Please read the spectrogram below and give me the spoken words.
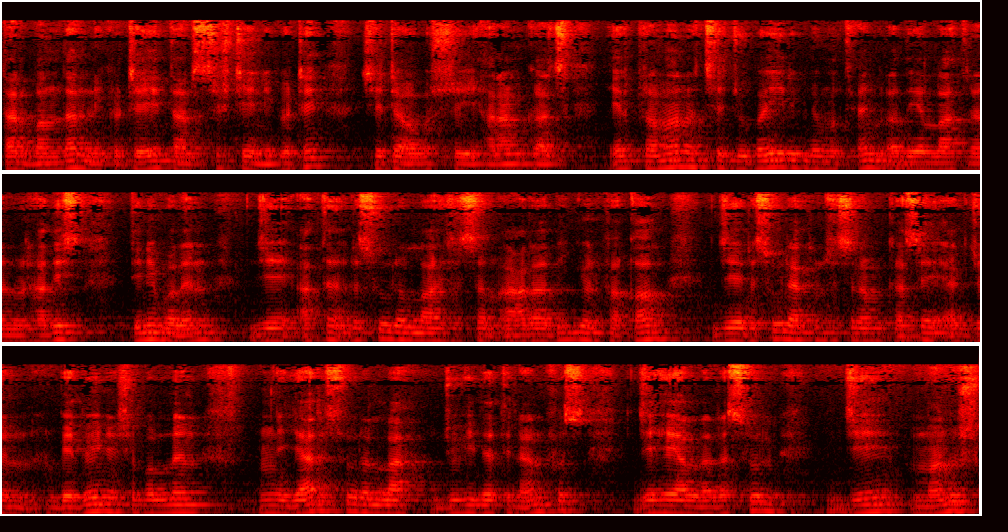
তার বান্দার নিকটে, তার সৃষ্টির নিকটে, সেটা অবশ্যই হারাম কাজ। এর প্রমাণ হচ্ছে জুবাইর হাদিস। তিনি বলেন যে রসুল আল্লাহ ফকাল, যে রসুল আকরম কাছে একজন বেদইন এসে বললেন, ইয়া রসুল আল্লাহ জুহিদাতিল আনফুস, যে হে আল্লাহ রসুল, যে মানুষ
